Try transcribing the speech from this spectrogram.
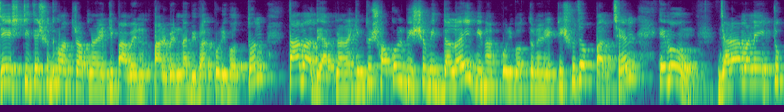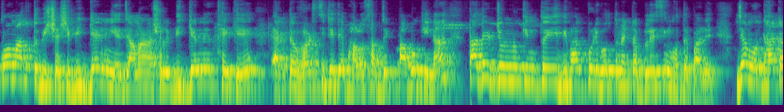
জেএসটিতে শুধুমাত্র আপনারা এটি পাবেন, পারবেন না বিভাগ পরিবর্তন, তা বাদে আপনারা কিন্তু সকল বিশ্ববিদ্যালয়ে বিভাগ পরিবর্তনের একটি সুযোগ পাচ্ছেন এবং যারা মানে একটু কম আত্মবিশ্বাসী, বিজ্ঞান নিয়ে যে আমার আসলে বিজ্ঞানের থেকে একটা ভার্সিটিতে ভালো সাবজেক্ট পাবো কিনা তাদের জন্য কিন্তু এই বিভাগ পরিবর্তন একটা ব্লেসিং হতে পারে যেমন ঢাকা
